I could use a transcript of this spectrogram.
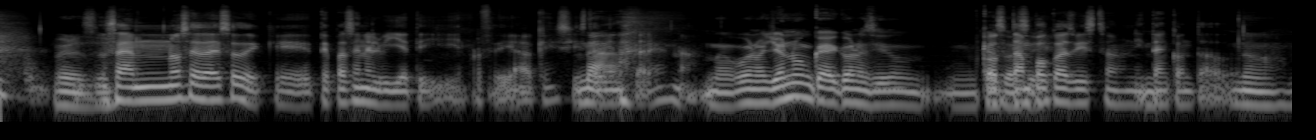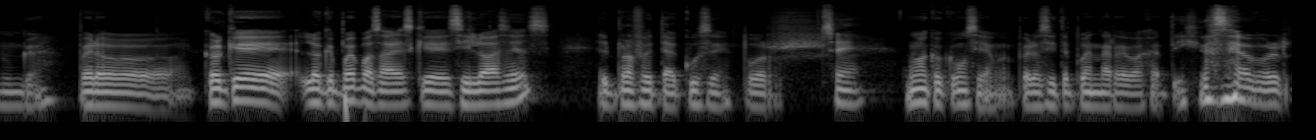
pero O sea, no se da eso de que te pasen el billete y el profe diga, ok, sí, está bien tarea. No. no, bueno, yo nunca he conocido un caso O tampoco has visto ni te han contado. No, nunca. Pero creo que lo que puede pasar es que si lo haces, el profe te acuse por... Sí. No me acuerdo cómo se llama, pero sí te pueden dar de baja a ti. O sea, por...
